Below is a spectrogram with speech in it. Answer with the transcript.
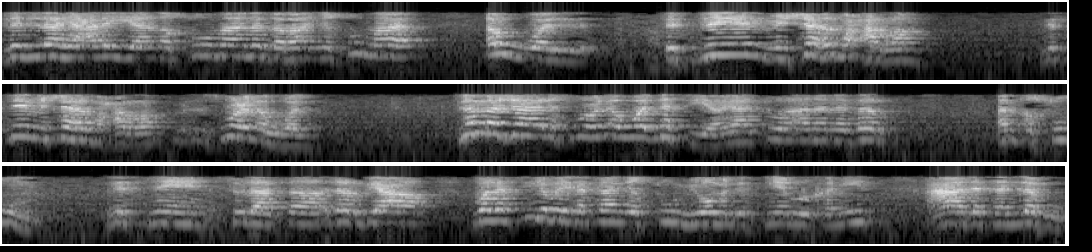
لله علي أن أصوم نذر أن يصوم أول اثنين من شهر محرم. الاثنين من شهر محرم من الأسبوع الأول. لما جاء الأسبوع الأول نسي يا ترى أنا نذرت أن أصوم الاثنين الثلاثاء الأربعاء ولا سيما إذا كان يصوم يوم الاثنين والخميس عادة له.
